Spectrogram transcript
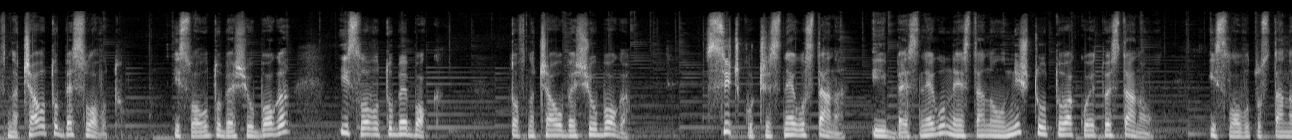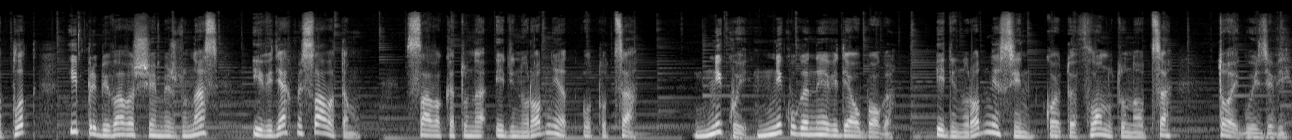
В началото бе Словото. И Словото беше у Бога, и Словото бе Бог. То в начало беше у Бога. Всичко, че с Него стана, и без Него не е станало нищо от това, което е станало. И Словото стана плът и прибиваваше между нас и видяхме славата Му. Слава като на единородният от Отца. Никой никога не е видял Бога. Единородният син, който е в лоното на Отца, Той го изяви.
